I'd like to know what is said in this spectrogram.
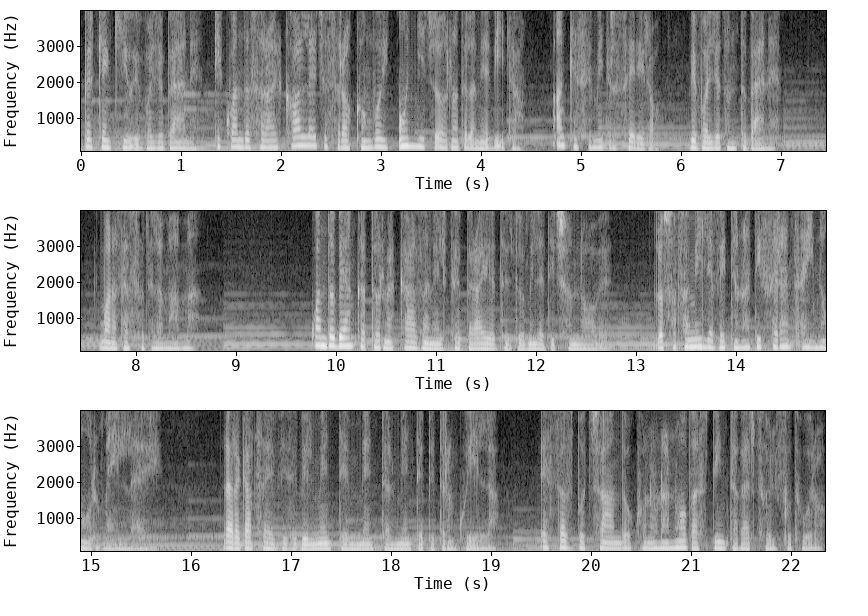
perché anch'io vi voglio bene e quando sarò al college sarò con voi ogni giorno della mia vita, anche se mi trasferirò. Vi voglio tanto bene. Buona festa della mamma. Quando Bianca torna a casa nel febbraio del 2019, la sua famiglia vede una differenza enorme in lei. La ragazza è visibilmente e mentalmente più tranquilla e sta sbocciando con una nuova spinta verso il futuro.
